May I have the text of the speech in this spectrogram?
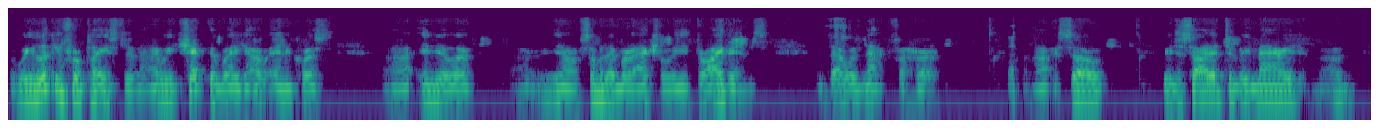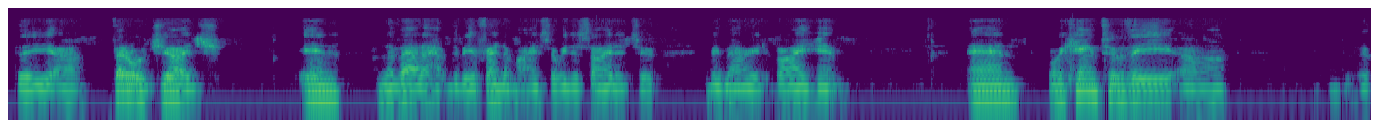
we're looking for a place to marry. We checked the wedding out, and of course, uh, Indula, uh, you know, some of them were actually drive-ins. That was not for her. Uh, so we decided to be married. Uh, the uh, federal judge in Nevada happened to be a friend of mine, so we decided to be married by him. And when we came to the uh, the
